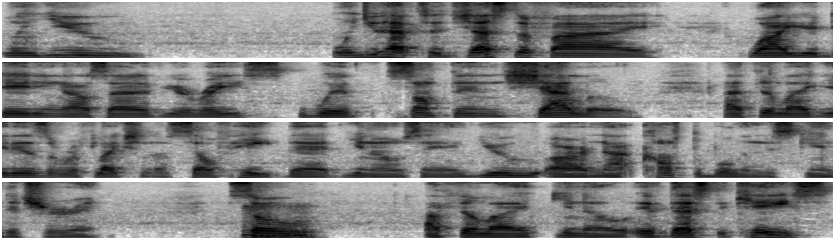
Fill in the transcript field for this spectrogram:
when you when you have to justify why you're dating outside of your race with something shallow. I feel like it is a reflection of self hate that you know I'm saying you are not comfortable in the skin that you're in. So mm-hmm. I feel like you know if that's the case,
